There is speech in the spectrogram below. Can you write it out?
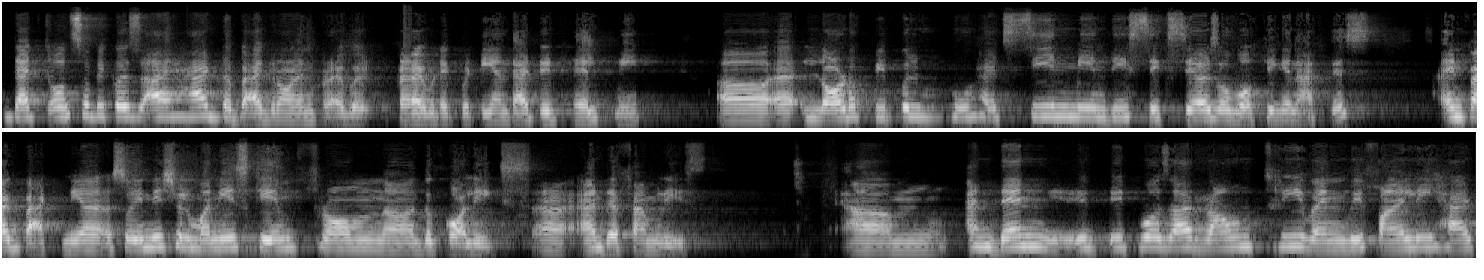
that also because i had the background in private private equity and that did help me. Uh, a lot of people who had seen me in these six years of working in actis in fact backed me. Uh, so initial monies came from uh, the colleagues uh, and their families um, and then it, it, was our round three when we finally had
